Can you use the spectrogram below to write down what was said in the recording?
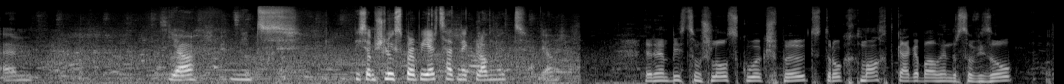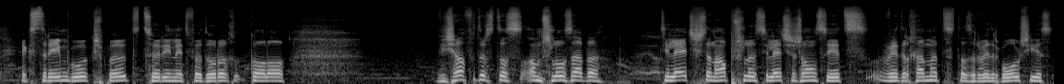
Ähm, ja, mit, bis am Schluss probiert es, hat nicht gelangt. Ja. Ihr habt bis zum Schluss gut gespielt, Druck gemacht. Gegenbau haben ihr sowieso extrem gut gespielt. Zürich nicht viel durchgehen lassen. Wie schafft ihr es, dass am Schluss eben die letzten Abschlüsse, die letzten Chancen jetzt wieder kommen, dass er wieder Goal schießt?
